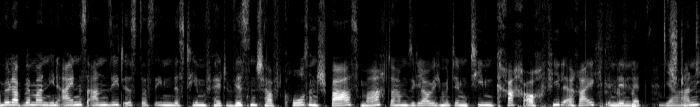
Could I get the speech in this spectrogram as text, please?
Müller, wenn man Ihnen eines ansieht, ist, dass Ihnen das Themenfeld Wissenschaft großen Spaß macht. Da haben Sie, glaube ich, mit dem Team Krach auch viel erreicht in den letzten Jahren.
